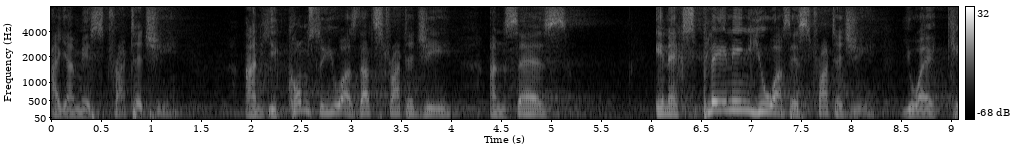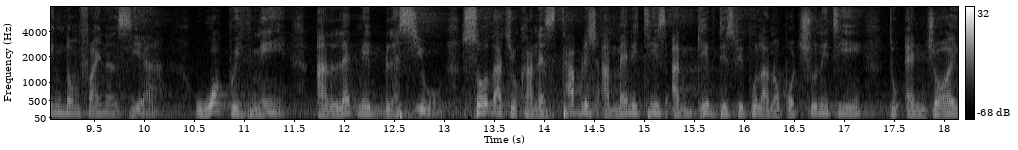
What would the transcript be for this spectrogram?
I am a strategy. And he comes to you as that strategy and says, in explaining you as a strategy, you are a kingdom financier. Walk with me and let me bless you so that you can establish amenities and give these people an opportunity to enjoy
